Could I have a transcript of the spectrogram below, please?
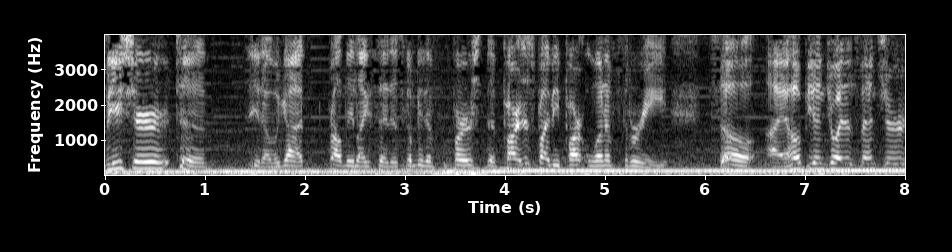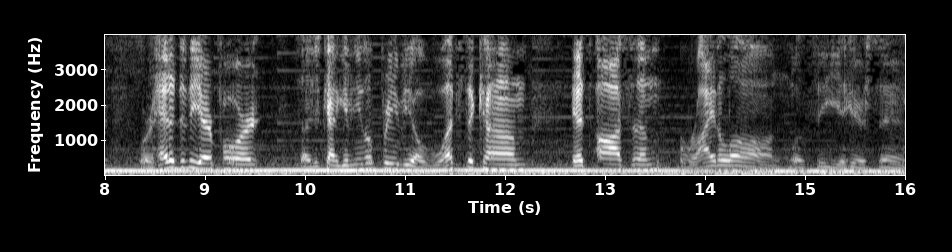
Be sure to, you know, we got probably like I said, it's gonna be the first the part this will probably be part one of three. So I hope you enjoy this venture. We're headed to the airport. So just kind of giving you a little preview of what's to come. It's awesome. Ride along. We'll see you here soon.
